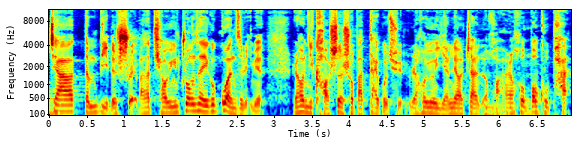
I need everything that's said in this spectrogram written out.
加等比的水把它调匀，装在一个罐子里面，然后你考试的时候把它带过去，然后用颜料蘸着画，然后包括拍，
